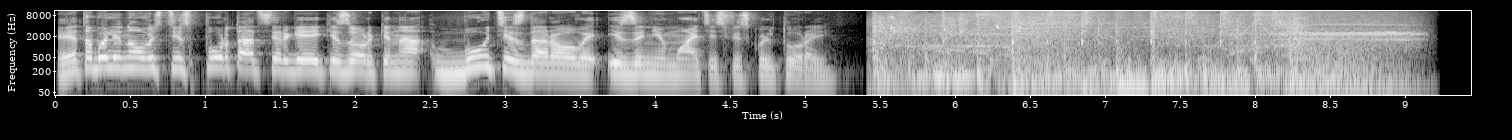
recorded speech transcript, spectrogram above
Это были новости спорта от Сергея Кизоркина. Будьте здоровы и занимайтесь физкультурой.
